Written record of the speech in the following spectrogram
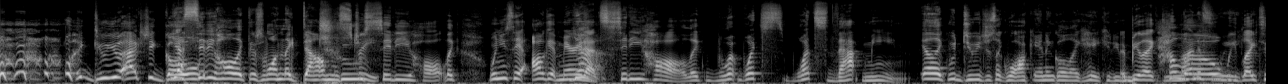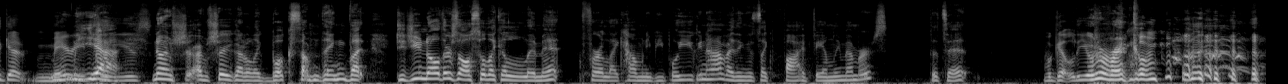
Like, do you actually go? yeah city hall like there's one like down the street City Hall. Like when you say I'll get married Yeah. at City Hall, like what what's what's that mean? Yeah, like, do we just like walk in and go like, "Hey, could you It'd be like, do you mind if hello, we- we'd like to get mm, married, yeah. please. No, I'm sure. I'm sure you got to like book something. But did you know there's also like a limit for like how many people you can have? I think it's like five family members. That's it. We'll get Leo to rank them.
